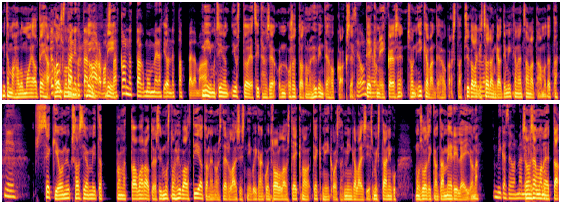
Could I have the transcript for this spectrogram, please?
mitä mä haluan ajalla tehdä. Onko Haluanko mä tämä niin tämän arvosta, niin. että kannattaako mun mennä Ja- tuonne tappelemaan? Niin, mutta siinä on just toi, että sittenhän se on osoittautunut hyvin tehokkaaksi se, Se on tekniikka ja se, se on ikävän tehokasta. Psykologista Kyllä. sodankäynti, mikä näitä sanotaan, mutta että Niin. Sekin on yksi asia, mitä kannattaa varautua. Ja sitten musta on hyvä olla tietoinen noista erilaisista niin kuin ikään kuin trollaustekniikoista, että minkälaisia. Esimerkiksi tämä niin kuin, mun suosikki on tämä merileijona. Mikä se on? Mä Se on semmoinen, että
